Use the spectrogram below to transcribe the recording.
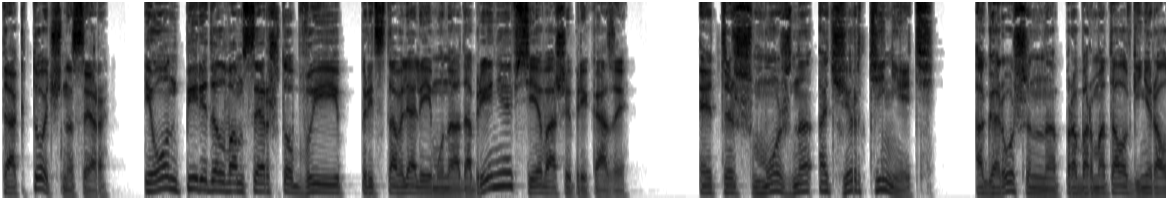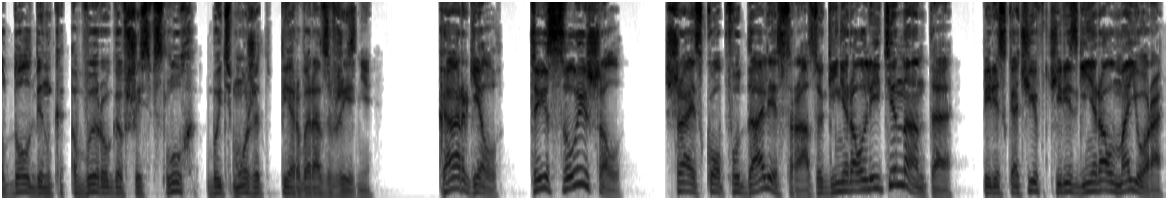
«Так точно, сэр. И он передал вам, сэр, чтобы вы представляли ему на одобрение все ваши приказы». «Это ж можно очертенеть!» Огорошенно пробормотал генерал Долбинг, выругавшись вслух, быть может, первый раз в жизни. «Каргел, ты слышал? Шайскопфу дали сразу генерал-лейтенанта, перескочив через генерал-майора.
